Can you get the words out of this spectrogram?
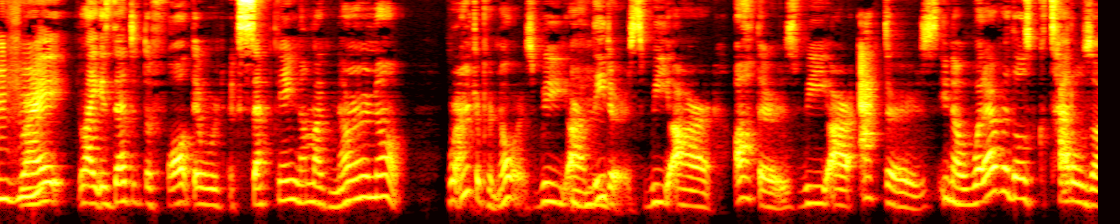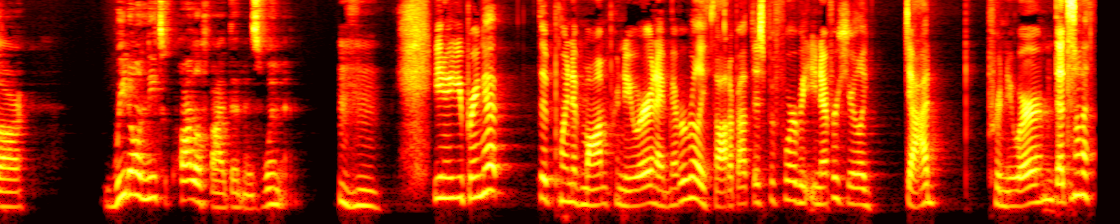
Mm-hmm. Right? Like, is that the default that we're accepting? And I'm like, no, no, no. We're entrepreneurs. We are mm-hmm. leaders. We are authors. We are actors. You know, whatever those titles are, we don't need to qualify them as women. Mm-hmm. You know, you bring up the point of mompreneur, and I've never really thought about this before, but you never hear like dadpreneur. That's not a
